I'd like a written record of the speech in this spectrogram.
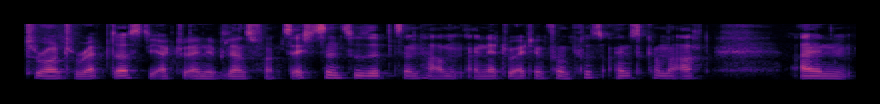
Toronto Raptors, die aktuell eine Bilanz von 16 zu 17 haben, ein Net Rating von plus 1,8, ein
